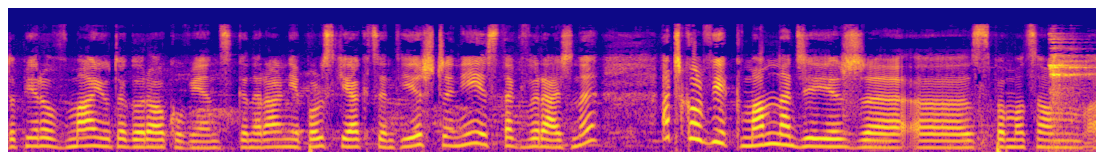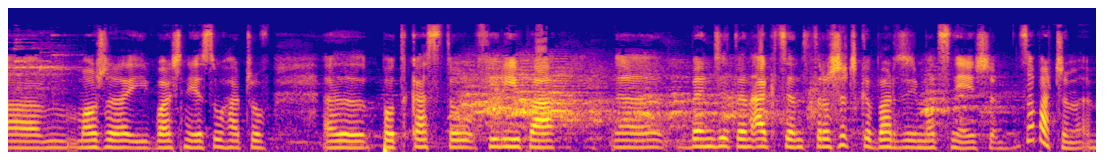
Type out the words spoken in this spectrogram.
dopiero w maju tego roku, więc generalnie polski akcent jeszcze nie jest tak wyraźny, aczkolwiek mam nadzieję, że e, z pomocą e, może i właśnie słuchaczów e, podcastu Filipa będzie ten akcent troszeczkę bardziej mocniejszy. Zobaczymy.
